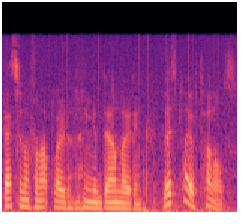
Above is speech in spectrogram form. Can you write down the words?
That's enough on uploading and downloading. Let's play with tunnels.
